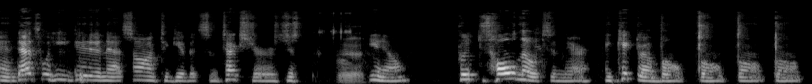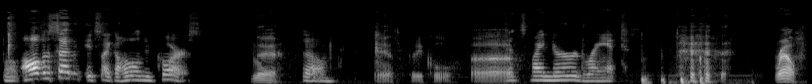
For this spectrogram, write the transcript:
and that's what he did in that song to give it some texture. Is just yeah. you know, put just whole notes in there and kick drum, boom, boom, boom, boom, boom. All of a sudden, it's like a whole new chorus. Yeah. So Yeah. It's pretty cool. Uh, that's my nerd rant. Ralph.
